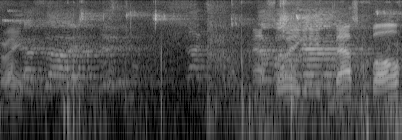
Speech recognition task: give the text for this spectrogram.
All right. Massasoit gonna get the basketball.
